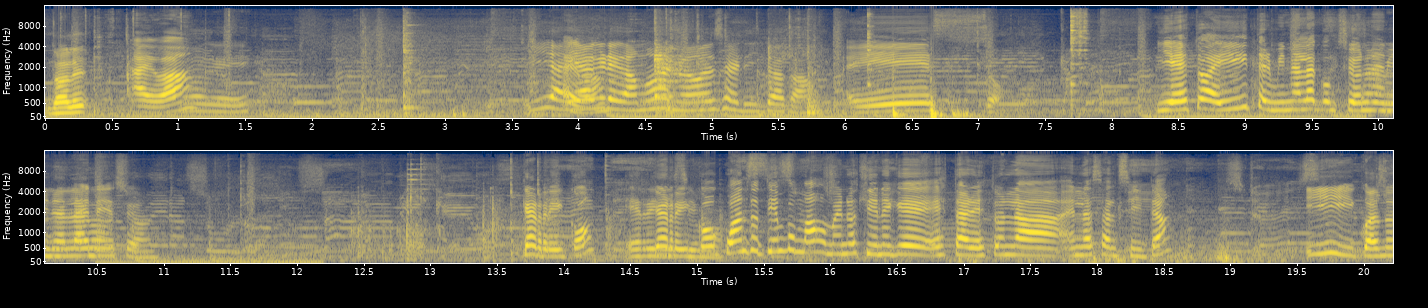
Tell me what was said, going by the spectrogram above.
Dale. Ahí va. Y ahí Ahí va. agregamos de nuevo el cerdito acá. Eso. Y esto ahí termina la cocción en, Termina la en eso. cocción. Qué rico. Es Qué rico. ¿Cuánto tiempo más o menos tiene que estar esto en la, en la salsita? Y cuando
